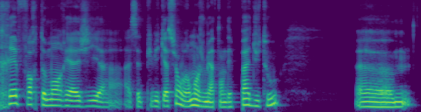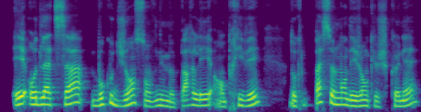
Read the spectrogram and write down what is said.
très fortement réagi à cette publication. Vraiment, je m'y attendais pas du tout. Hem et au-delà de ça, beaucoup de gens sont venus me parler en privé, donc pas seulement des gens que je connais,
